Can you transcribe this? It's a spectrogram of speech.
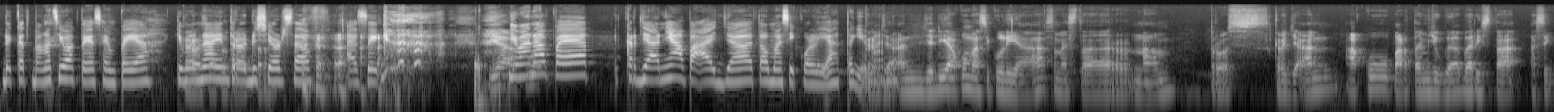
Dekat banget sih waktu SMP ya Gimana introduce teater. yourself Asik Iya, Gimana aku Pet? Kerjaannya apa aja atau masih kuliah atau gimana? kerjaan. Jadi aku masih kuliah semester 6. Terus kerjaan aku part time juga barista asik.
